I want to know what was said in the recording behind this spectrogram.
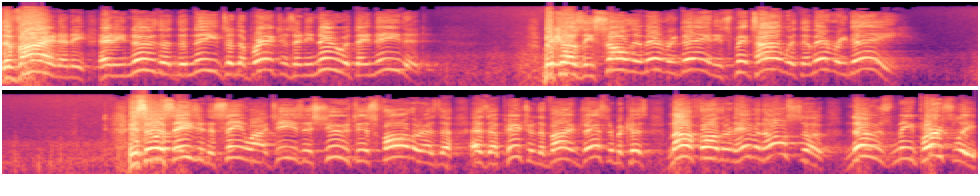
the vine and he, and he knew the, the needs of the branches and he knew what they needed. Because he saw them every day and he spent time with them every day. And so it's easy to see why Jesus used his Father as a, as a picture of the vine dresser because my Father in heaven also knows me personally.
